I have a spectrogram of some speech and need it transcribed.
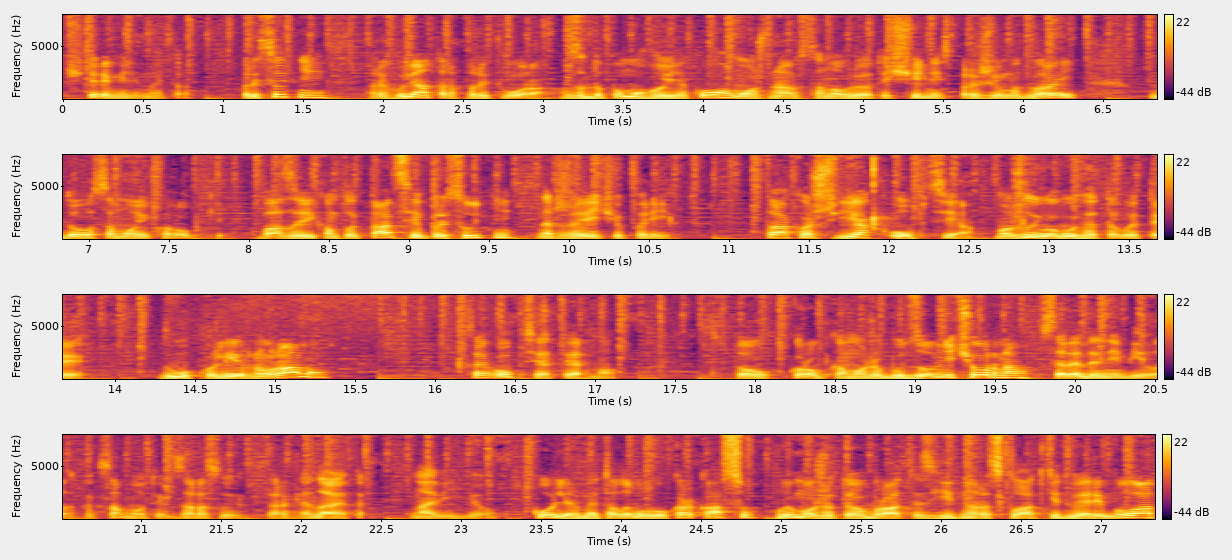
4 мм. Присутній регулятор притвора, за допомогою якого можна встановлювати щільність прижиму дверей до самої коробки. В базовій комплектації присутній нержавіючий поріг. Також як опція можливо виготовити двохколірну раму. Це опція термо. Тобто коробка може бути зовні чорна, всередині біла, так само, от як зараз ви переглядаєте на відео. Колір металевого каркасу ви можете обрати згідно розкладки двері Булат.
